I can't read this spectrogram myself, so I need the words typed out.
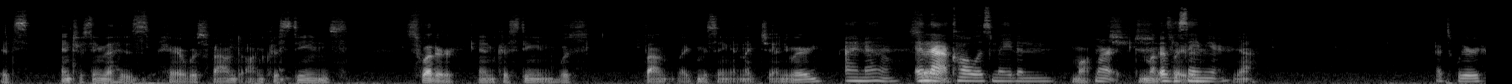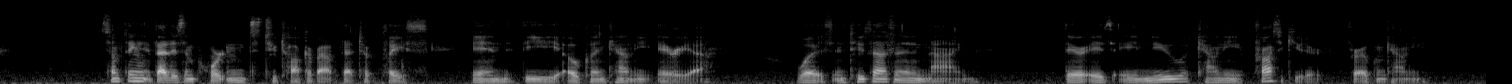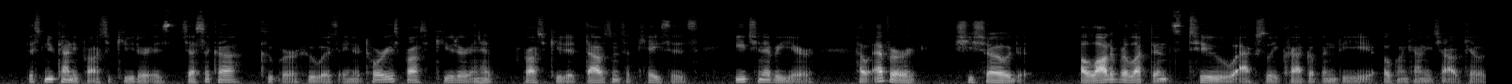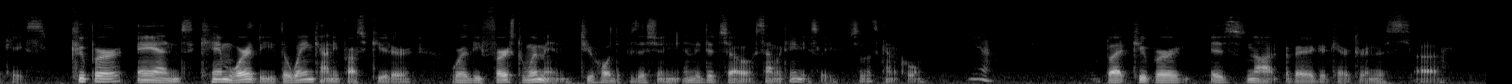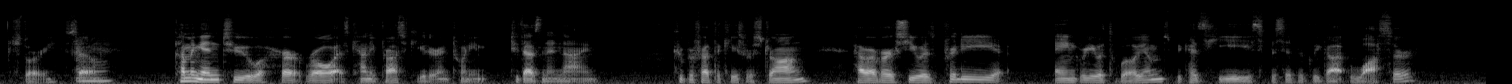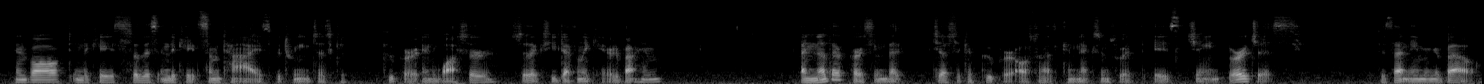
it's interesting that his hair was found on Kristine's sweater, and Kristine was found like missing in like January, I know. So- and that call was made in March, March of the same year. Yeah, That's weird. something that is important to talk about that took place in the Oakland County area was in 2009. There is a new county prosecutor for Oakland County. This new county prosecutor is Jessica Cooper, who was a notorious prosecutor and had prosecuted thousands of cases each and every year. However, she showed a lot of reluctance to actually crack open the Oakland County child killer case. Cooper and Kym Worthy, the Wayne County prosecutor, were the first women to hold the position, and they did so simultaneously. So that's kind of cool. Yeah. But Cooper is not a very good character in this uh, story. So, Mhm. coming into her role as county prosecutor in 20, 2009, Cooper felt the case was strong. However, she was pretty angry with Williams because he specifically got Wasser involved in the case. So, this indicates some ties between Jessica Cooper and Wasser. So, like, she definitely cared about him. Another person that Jessica Cooper also has connections with is Jane Burgess. Does that name ring a bell?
